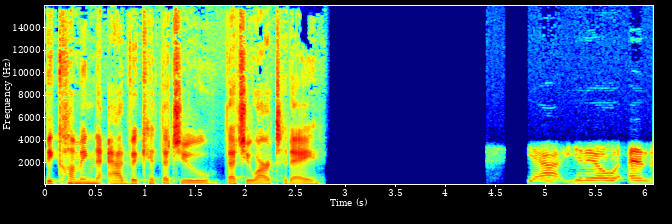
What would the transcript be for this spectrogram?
becoming the advocate that you that you are today yeah, you know, and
